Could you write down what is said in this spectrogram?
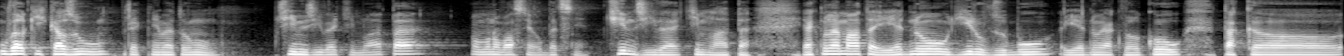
u velkých kazů, řekněme tomu čím dříve, tím lépe. No ono vlastně obecně. Čím dříve, tím lépe. Jakmile máte jednou díru v zubu, jednu jak velkou, tak uh,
